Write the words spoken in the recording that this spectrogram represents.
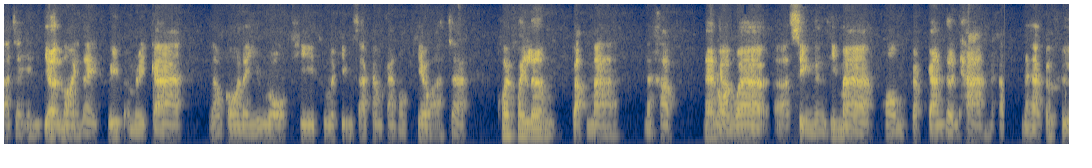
อาจจะเห็นเยอะหน่อยในทวีปอเมริกา แล้วก็ในยุโรปที่ธุรกิจอุตสาหกรรมการท่องเที่ยวอาจจะค่อยๆเริ่มกลับมานะครับ แน่นอนว่าสิ่งหนึ่งที่มาพร้อมกับการเดินทางนะครับ นะฮะก็คือ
